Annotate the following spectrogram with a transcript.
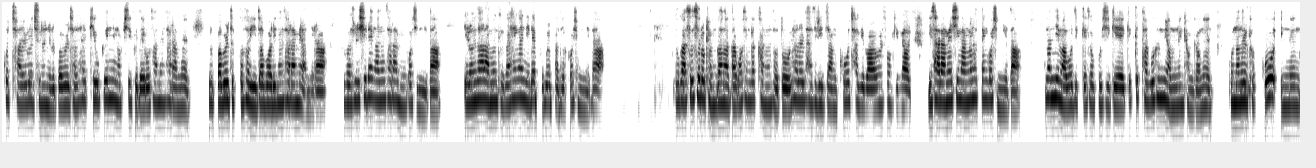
곧 자유를 주는 율법을 잘 살피고 끊임없이 그대로 사는 사람은 율법을 듣고서 잊어버리는 사람이 아니라 그것을 실행하는 사람인 것입니다. 이런 사람은 그가 행한 일에 복을 받을 것입니다. 누가 스스로 경건하다고 생각하면서도 혀를 다스리지 않고 자기 마음을 속이면 이 사람의 신앙은 헛된 것입니다. 하나님 아버지께서 보시기에 깨끗하고 흠이 없는 경건은 고난을 겪고 있는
